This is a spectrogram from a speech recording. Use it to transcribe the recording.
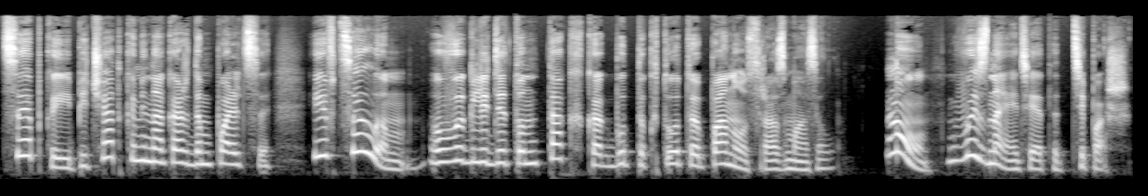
цепкой и печатками на каждом пальце, и в целом выглядит он так, как будто кто-то понос размазал. Ну, вы знаете этот типаж.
